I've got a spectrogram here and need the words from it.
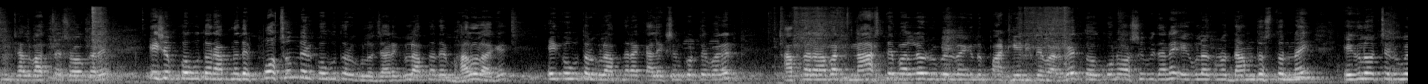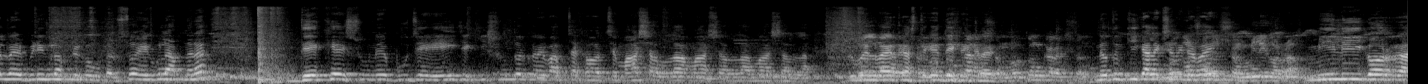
চুইঠাল বাচ্চা সহকারে, এইসব কবুতর আপনাদের পছন্দের কবুতরগুলো, যারগুলো আপনাদের ভালো লাগে, এই কবুতরগুলো আপনারা কালেকশন করতে পারেন। আপনারা আবার না আসতে পারলেও রুবেল ভাই কিন্তু পাঠিয়ে দিতে পারবে। তো কোনো অসুবিধা নেই এগুলো কোনো দাম দস্তর নাই। এগুলো হচ্ছে রুবেল ভাইয়ের ব্রিডিং লফটের কবুতর। সো এগুলো আপনারা দেখে শুনে বুঝে এই যে কি সুন্দর করে বাচ্চা খাওয়াচ্ছে মাশাল্লাহ মাশাল্লাহ মাশাল্লাহ রুবেল ভাইয়ের কাছ থেকে দেখে নতুন কালেকশন নতুন কি কালেকশন এটা ভাই? মিলি গররা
